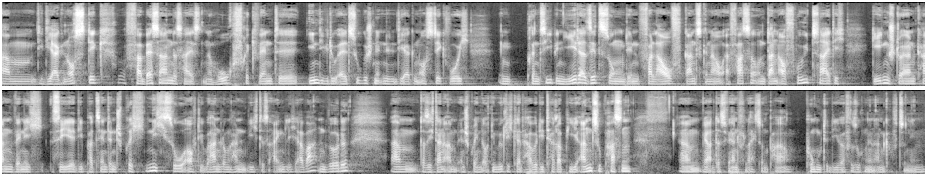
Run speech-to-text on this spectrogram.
ähm, die Diagnostik verbessern, das heißt eine hochfrequente, individuell zugeschnittene Diagnostik, wo ich im Prinzip in jeder Sitzung den Verlauf ganz genau erfasse und dann auch frühzeitig gegensteuern kann, wenn ich sehe, die Patientin spricht nicht so auf die Behandlung an, wie ich das eigentlich erwarten würde, ähm, dass ich dann entsprechend auch die Möglichkeit habe, die Therapie anzupassen. Ähm, ja, das wären vielleicht so ein paar Punkte, die wir versuchen in Angriff zu nehmen.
